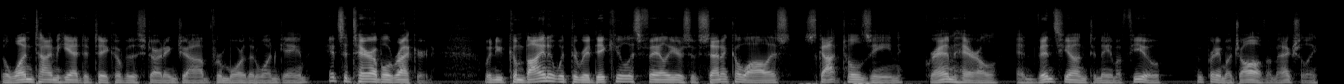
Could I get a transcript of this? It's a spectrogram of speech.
the one time he had to take over the starting job for more than one game, it's a terrible record. When you combine it with the ridiculous failures of Seneca Wallace, Scott Tolzien, Graham Harrell, and Vince Young, to name a few, that's pretty much all of them actually,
